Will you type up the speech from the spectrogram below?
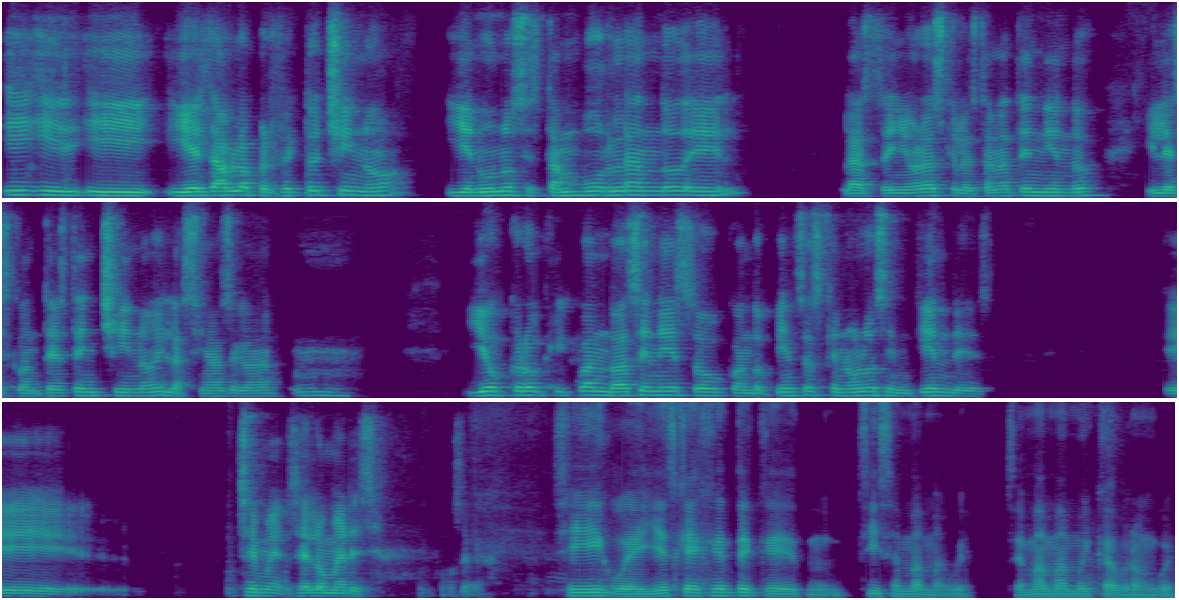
Y, y, y, y él habla perfecto chino y en uno se están burlando de él, las señoras que lo están atendiendo, y les contesta en chino y las señoras se quedan. "Mm". Yo creo que cuando hacen eso, cuando piensas que no los entiendes, eh, se, me- se lo merecen. O sea, Sí, güey, y es que hay gente que sí se mama, güey. Se mama muy cabrón, güey.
